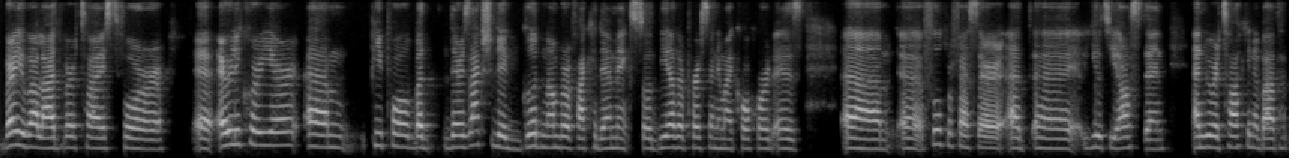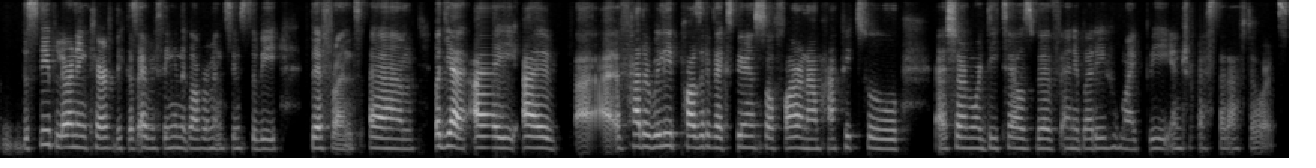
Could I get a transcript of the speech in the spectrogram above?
very well advertised for uh, early career um, people, but there's actually a good number of academics. So the other person in my cohort is um, a full professor at UT uh, Austin, and we were talking about the steep learning curve because everything in the government seems to be different. Um, but yeah, I, I, I've had a really positive experience so far, and I'm happy to share more details with anybody who might be interested afterwards.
